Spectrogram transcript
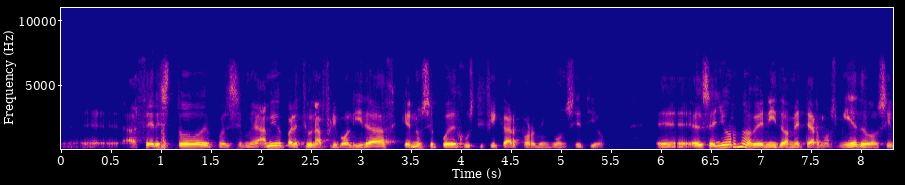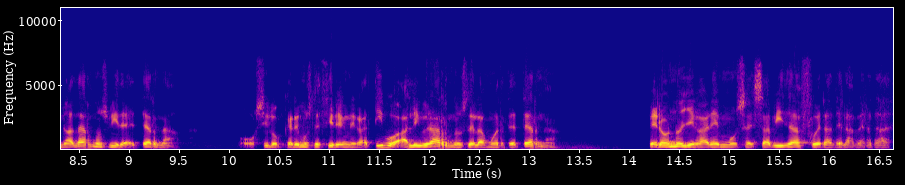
Eh, hacer esto, pues a mí me parece una frivolidad que no se puede justificar por ningún sitio. Eh, el Señor no ha venido a meternos miedo, sino a darnos vida eterna, o si lo queremos decir en negativo, a librarnos de la muerte eterna. Pero no llegaremos a esa vida fuera de la verdad.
